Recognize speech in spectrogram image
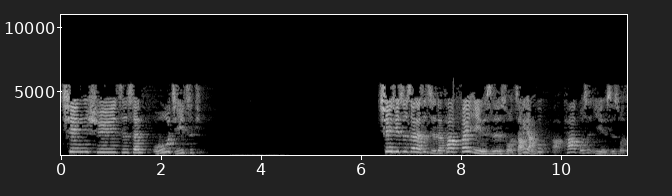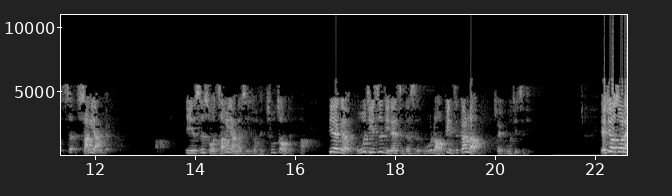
清虚之身，无极之体。清虚之身呢，是指的它非饮食所长养故啊，它不是饮食所长长养的，饮食所长养的是一种很出众的啊。第二个无极之体呢，指的是无老病之干扰，所以无极之体。也就是说呢，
